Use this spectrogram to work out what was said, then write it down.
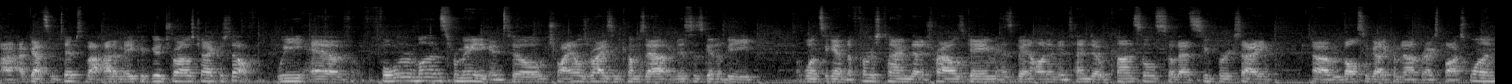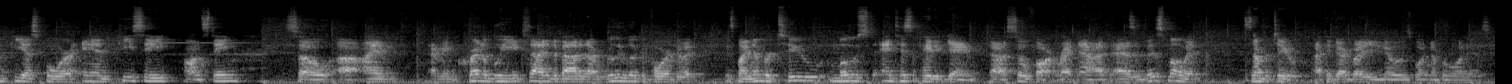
uh, I've got some tips about how to make a good Trials track yourself. We have four months remaining until Trials Rising comes out, and this is going to be once again the first time that a Trials game has been on a Nintendo console, so that's super exciting. Uh, we've also got it coming out for Xbox One, PS4, and PC on Steam. So uh, I'm I'm incredibly excited about it. I'm really looking forward to it. It's my number two most anticipated game uh, so far, right now. As of this moment, it's number two. I think everybody knows what number one is.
